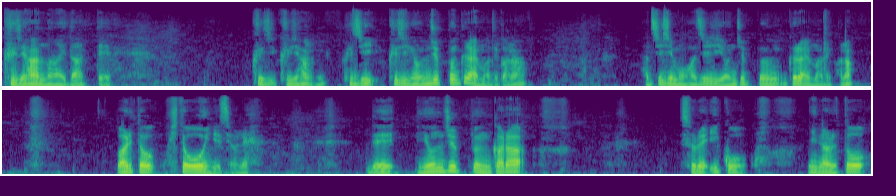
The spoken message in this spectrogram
9時半の間って、9時、9時半 ?9 時、9時40分くらいまでかな ?8 時も8時40分くらいまでかな？割と人多いんですよね。で、40分からそれ以降になると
